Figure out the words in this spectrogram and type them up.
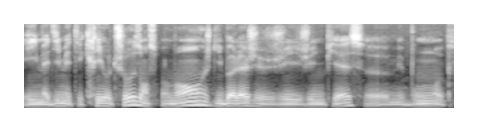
Et il m'a dit, mais t'écris autre chose en ce moment? Je dis, bah là, j'ai- une pièce, mais bon, tu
